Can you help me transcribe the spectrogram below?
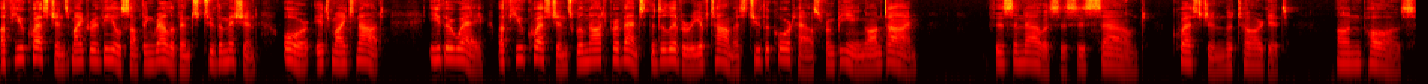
A few questions might reveal something relevant to the mission, or it might not. Either way, a few questions will not prevent the delivery of Thomas to the courthouse from being on time. This analysis is sound. Question the target. Unpause.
